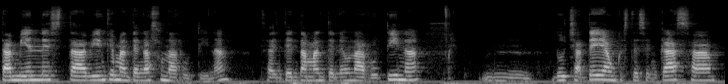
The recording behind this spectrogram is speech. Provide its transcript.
también está bien que mantengas una rutina. O sea, intenta mantener una rutina, mm, dúchate aunque estés en casa,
